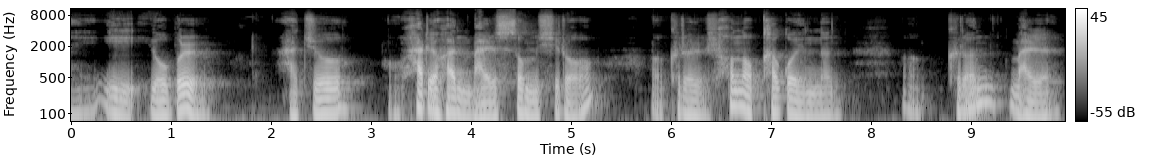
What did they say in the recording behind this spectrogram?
이 욥을 아주 화려한 말솜씨로 어, 그를 현혹하고 있는 어, 그런 말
